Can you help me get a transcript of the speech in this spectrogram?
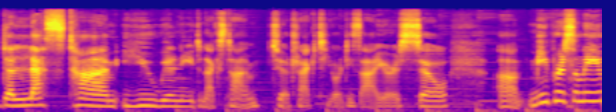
the less time you will need next time to attract your desires. So, um, me personally,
